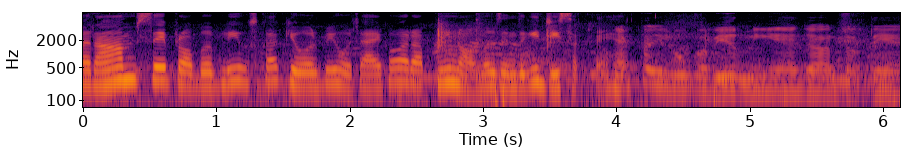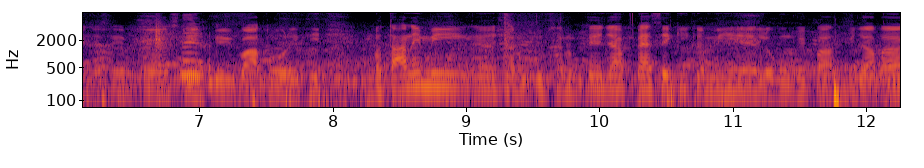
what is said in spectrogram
आराम से प्रॉबली उसका क्योर भी हो जाएगा और अपनी नॉर्मल ज़िंदगी जी सकते हैं। ये लोग अवेयर नहीं है जहाँ डरते हैं? जैसे स्टेज पे भी बात हो रही थी। बताने में शर्म शर्मते हैं जहाँ पैसे की कमी है लोगों के पास भी ज़्यादा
